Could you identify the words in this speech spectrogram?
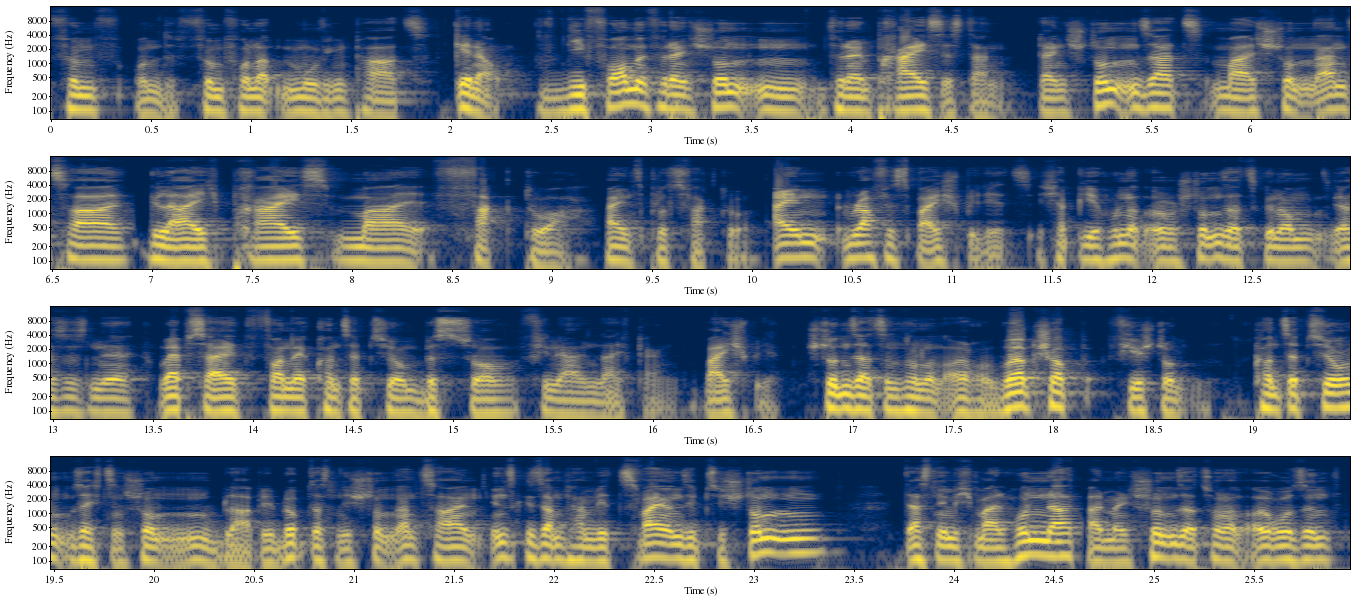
5 und 500 Moving Parts. Genau. Die Formel für deinen Stunden, für deinen Preis ist dann dein Stundensatz mal Stundenanzahl gleich Preis mal Faktor. 1 plus Faktor. Ein roughes Beispiel jetzt. Ich habe hier 100 Euro Stundensatz genommen. Das ist eine Website von der Konzeption bis zur finalen Livegang. Beispiel. Stundensatz sind 100 Euro. Workshop 4 Stunden. Konzeption 16 Stunden, bla, bla, bla. Das sind die Stundenanzahlen. Insgesamt haben wir 72 Stunden. Das nehme ich mal 100, weil mein Stundensatz 100 Euro sind.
